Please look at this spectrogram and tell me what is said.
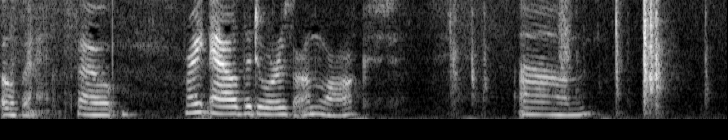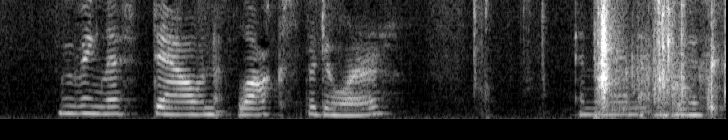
open it. So right now the door is unlocked. Um, moving this down locks the door and then I can just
